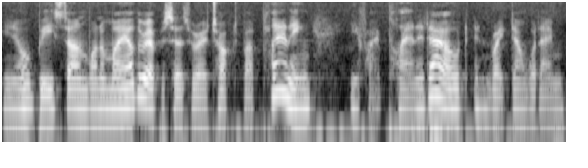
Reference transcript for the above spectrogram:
you know, based on one of my other episodes where I talked about planning, if I plan it out and write down what I'm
